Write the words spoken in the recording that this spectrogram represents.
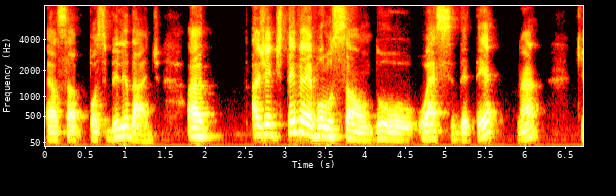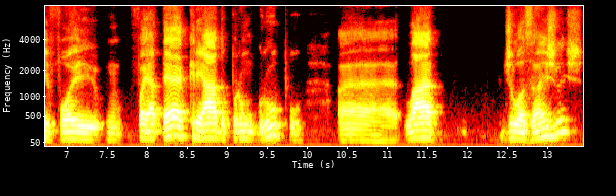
essa possibilidade. Uh, a gente teve a evolução do USDT, né, que foi, foi até criado por um grupo uh, lá de Los Angeles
